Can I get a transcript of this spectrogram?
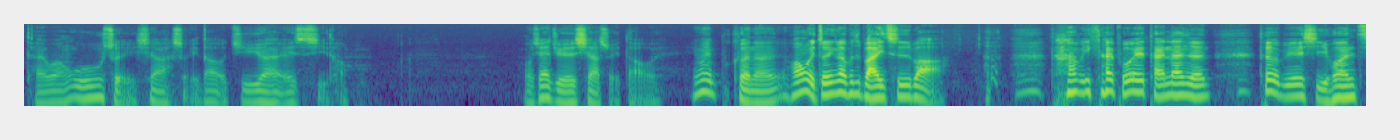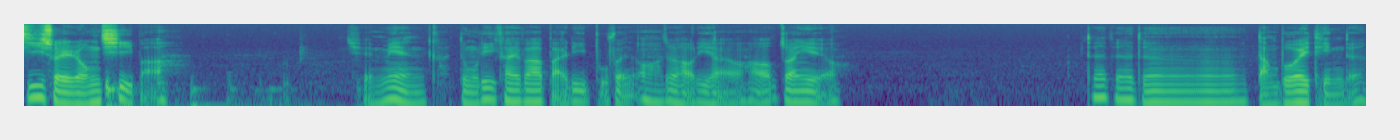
台湾污水下水道 GIS 系统，我现在觉得下水道哎，因为不可能，黄伟哲应该不是白痴吧？他们应该不会，台南人特别喜欢积水容器吧？全面努力开发百利部分，哇，这个好厉害哦，好专业哦！哒哒哒，挡不会停的。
